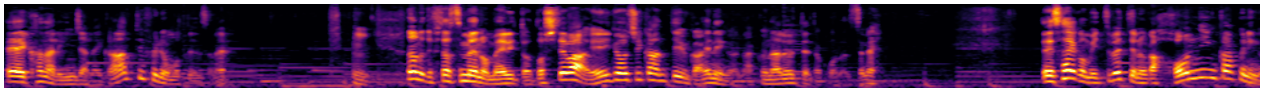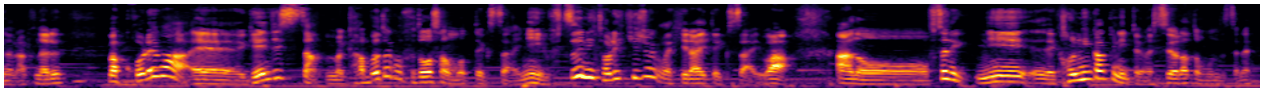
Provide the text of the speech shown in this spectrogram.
えー、かなりいいんじゃないかなっていうふうに思ってるんですよね。うん。なので二つ目のメリットとしては、営業時間っていう概念がなくなるってところですね。で、最後3つ目っていうのが本人確認がなくなる。まあ、これは、えー、現実資産、まあ、株とか不動産を持っていく際に、普通に取引所が開いていく際は、あのー、普通にに、えー、本人確認っていうのが必要だと思うんですよね。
